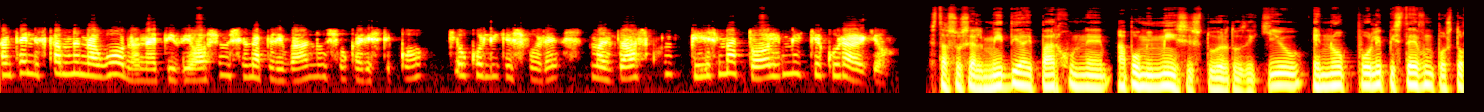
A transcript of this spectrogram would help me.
Αν θέλεις κάνουν ένα αγώνα να επιβιώσουν σε ένα περιβάλλον σοκαριστικό και όπου λίγες φορές μας δάσκουν πείσμα, τόλμη και κουράγιο. Στα social media υπάρχουν ε, απομιμήσεις του ερωτοδικείου, ενώ πολλοί πιστεύουν πως το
